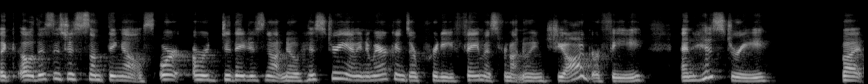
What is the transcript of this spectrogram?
like oh this is just something else or or do they just not know history i mean americans are pretty famous for not knowing geography and history but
